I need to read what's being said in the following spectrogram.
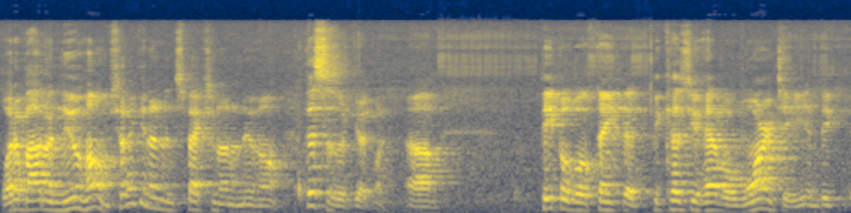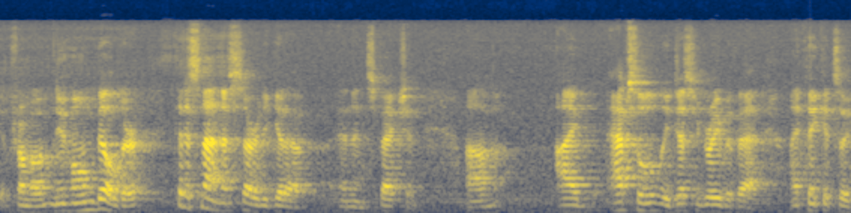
What about a new home? Should I get an inspection on a new home? This is a good one. Um, people will think that because you have a warranty and be, from a new home builder, that it's not necessary to get a, an inspection. Um, I absolutely disagree with that. I think it's a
